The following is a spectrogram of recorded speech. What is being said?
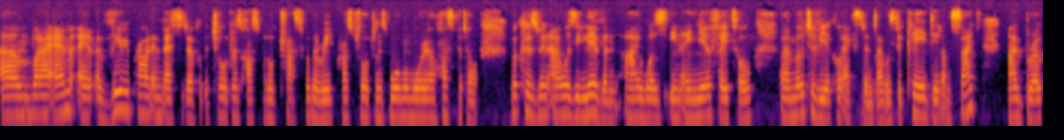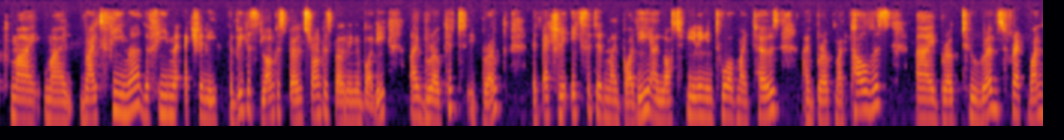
um, but I am a, a, very proud ambassador for the Children's Hospital Trust for the Red Cross Children's War Memorial Hospital because when I was 11 I was in a near fatal uh, motor vehicle accident. I was declared dead on site. I broke my my right femur. The femur actually the biggest longest bone strongest bone in your body. I broke it. It broke. It actually exited my body. I lost feeling in two of my toes I broke my pelvis. I broke two ribs. One,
